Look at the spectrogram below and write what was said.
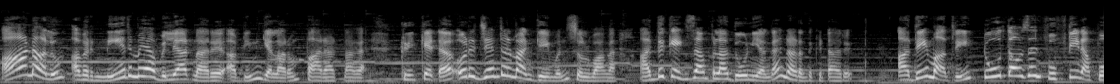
ஆனாலும் அவர் நேர்மையா விளையாடினாரு அப்படின்னு எல்லாரும் பாராட்டினாங்க. கிரிக்கெட்டை ஒரு ஜென்டல்மேன் கேம்னு சொல்லுவாங்க. அதுக்கு எக்ஸாம்பிளா தோனி அங்க நடந்துகிட்டாரு அதே மாதிரி டூ தௌசண்ட் பிப்டீன் அப்போ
